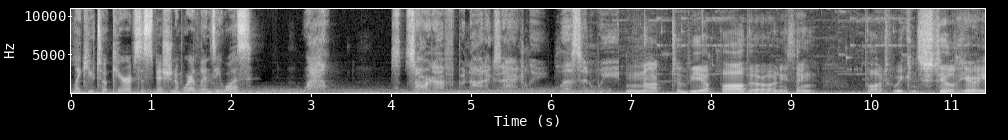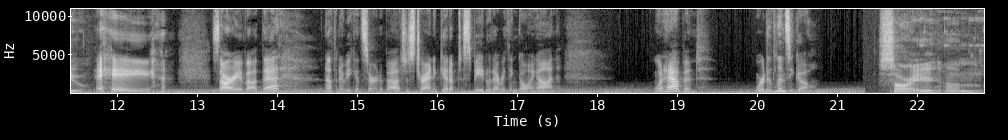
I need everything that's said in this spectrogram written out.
Like you took care of suspicion of where Lindsay was? Well, s- sort of, but not exactly. Listen, we. Not to be a bother or anything, but we can still hear you. Hey, hey. Sorry about that. Nothing to be concerned about, just trying to get up to speed with everything going on. What happened? Where did Lindsay go? Sorry, um,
